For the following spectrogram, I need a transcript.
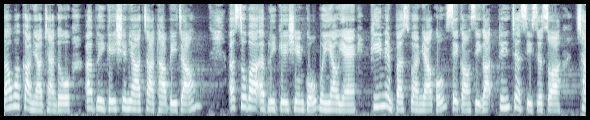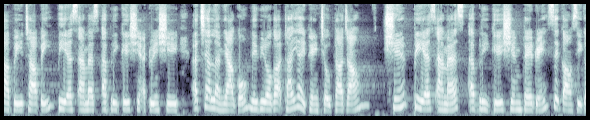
လဝကများထံသို့ application များချထားပေးကြောင်း အဆိုပါ application ကိုဝင်ရောက်ရန် key နဲ့ password များကိုစစ်ကောင်စီကတင်းကျပ်စီစစ်စွာချပေးထားပြီး PSMS application အတွင်းရှိအချက်အလက်များကိုနေပြည်တော်ကဓာတ်ရိုက်ထိန်ချုပ်ထားကြောင်းရှင်း PSMS application တွေတွင်စစ်ကောင်စီက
